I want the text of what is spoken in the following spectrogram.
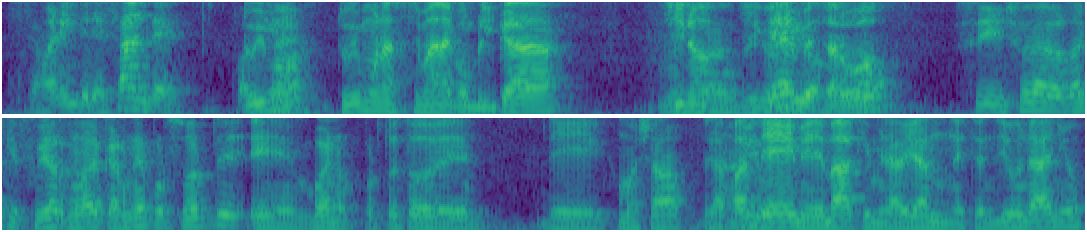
semana interesante. Tuvimos, tuvimos una semana complicada. Una Chino, semana si querés empezar vos. Sí, yo la verdad que fui a renovar el carnet por suerte, eh, bueno, por todo esto de, de ¿cómo se llama? De la pandemia y demás, que me la habían extendido un año.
